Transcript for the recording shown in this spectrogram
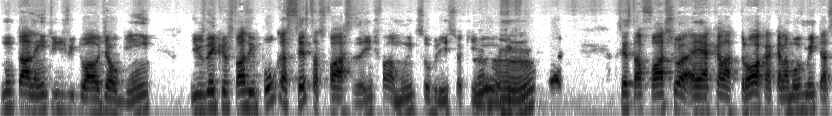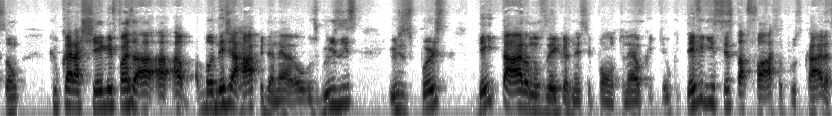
num talento individual de alguém. E os Lakers fazem poucas cestas fáceis. A gente fala muito sobre isso aqui. Uhum. A cesta fácil é aquela troca, aquela movimentação que o cara chega e faz a, a, a bandeja rápida, né? Os Grizzlies, E os Spurs deitaram nos Lakers nesse ponto, né? O que, o que teve de cesta fácil para os caras,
